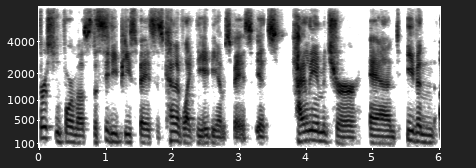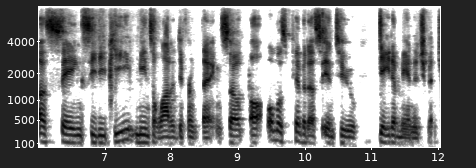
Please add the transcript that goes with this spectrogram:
First and foremost, the CDP space is kind of like the ABM space. It's highly immature, and even us saying CDP means a lot of different things. So I'll almost pivot us into data management,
